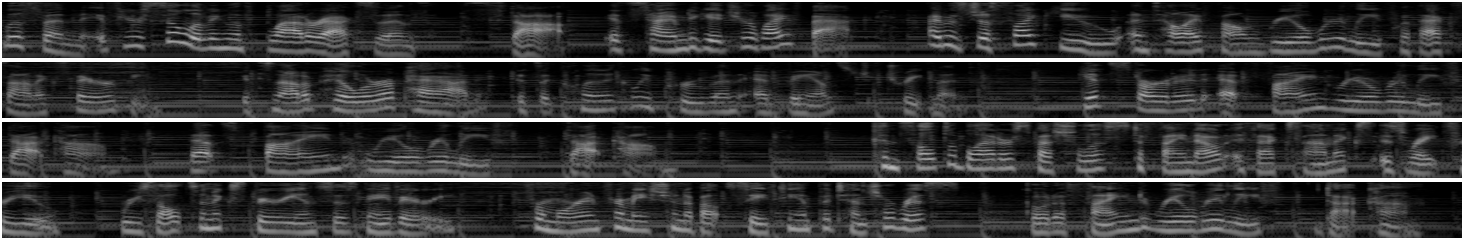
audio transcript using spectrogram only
Listen, if you're still living with bladder accidents, stop. It's time to get your life back. I was just like you until I found real relief with Axonics therapy. It's not a pill or a pad, it's a clinically proven advanced treatment. Get started at findrealrelief.com. That's findrealrelief.com. Consult a bladder specialist to find out if Axonics is right for you. Results and experiences may vary. For more information about safety and potential risks, go to findrealrelief.com.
